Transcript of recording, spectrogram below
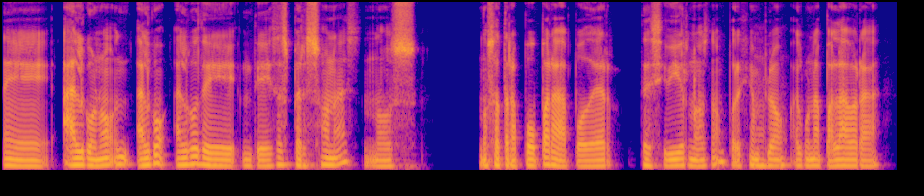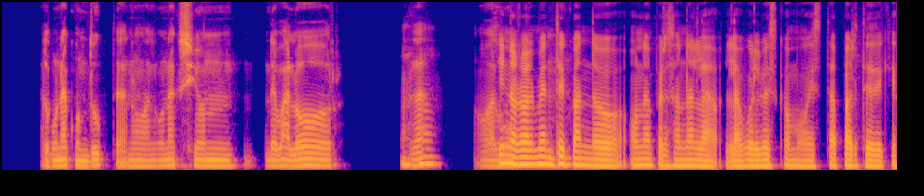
eh, algo, ¿no? Algo algo de de esas personas nos nos atrapó para poder decidirnos, ¿no? Por ejemplo, alguna palabra, alguna conducta, ¿no? Alguna acción de valor, ¿verdad? Sí, normalmente cuando una persona la la vuelves como esta parte de que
